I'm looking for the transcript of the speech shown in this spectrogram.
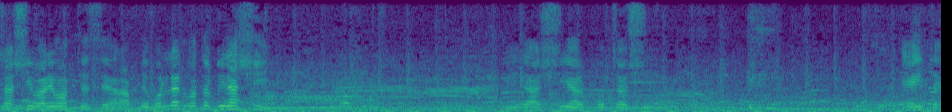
পঁচাশি বাড়ি মারতেছে। আর আপনি বললেন কত? বিরাশি। বিরাশি আর পঁচাশি। এইটা।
